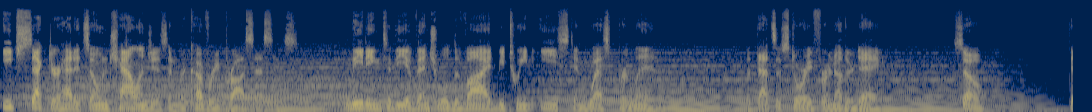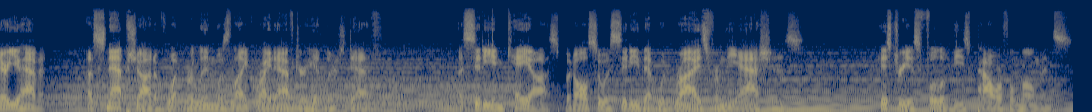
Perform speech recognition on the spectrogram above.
Each sector had its own challenges and recovery processes, leading to the eventual divide between East and West Berlin. But that's a story for another day. So, there you have it a snapshot of what Berlin was like right after Hitler's death. A city in chaos, but also a city that would rise from the ashes. History is full of these powerful moments,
